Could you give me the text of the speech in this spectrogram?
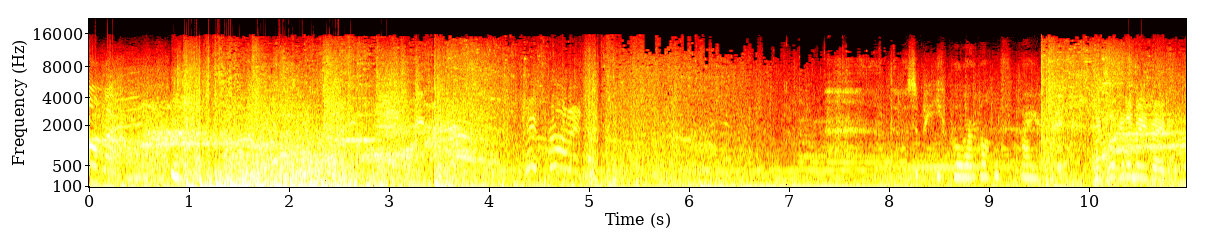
Oh my! Keep running! Those people are on fire. Keep looking at me, baby.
